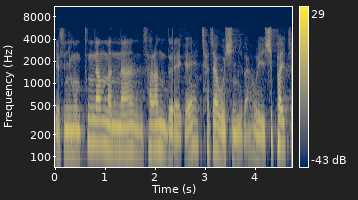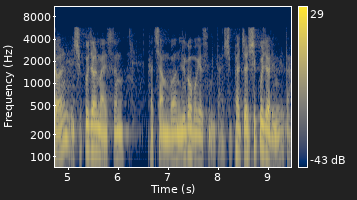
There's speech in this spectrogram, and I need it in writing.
예수님은 풍랑 만난 사람들에게 찾아오십니다. 우리 18절, 19절 말씀 같이 한번 읽어보겠습니다. 18절, 19절입니다.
